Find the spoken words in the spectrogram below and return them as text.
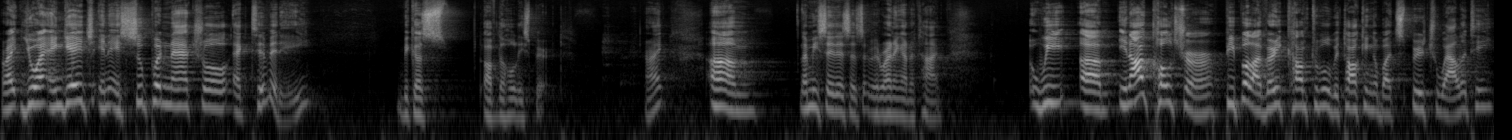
Right? You are engaged in a supernatural activity because of the Holy Spirit. Right? Um, let me say this as we're running out of time. We, um, in our culture, people are very comfortable with talking about spirituality,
